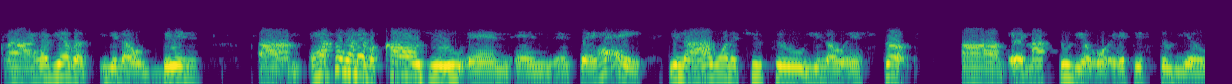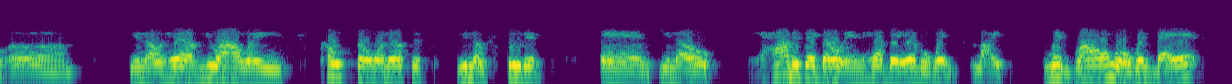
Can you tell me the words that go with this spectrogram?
Uh, have you ever, you know, been um, have someone ever called you and and and say, hey, you know, I wanted you to, you know, instruct um, at my studio or at this studio. Um, you know, have you always coached someone else's, you know, students, and you know, how did that go? And have they ever went like went wrong or went bad?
